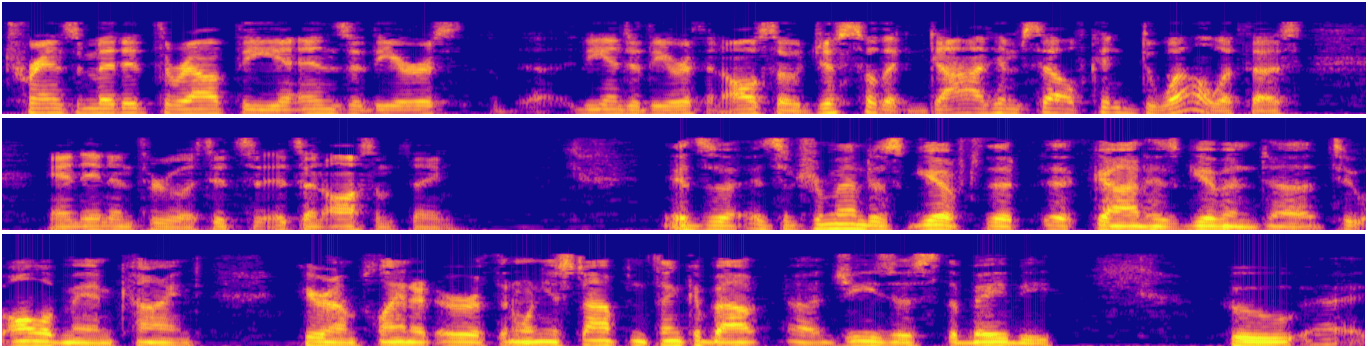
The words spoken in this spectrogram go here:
transmitted throughout the ends of the earth, the ends of the earth, and also just so that God Himself can dwell with us and in and through us. It's it's an awesome thing. It's a it's a tremendous gift that, that God has given to, to all of mankind here on planet Earth. And when you stop and think about uh, Jesus, the baby, who uh,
